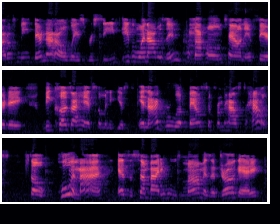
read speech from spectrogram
out of me, they're not always received. Even when I was in my hometown in Ferriday, because I had so many gifts, and I grew up bouncing from house to house. So who am I as a, somebody whose mom is a drug addict?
